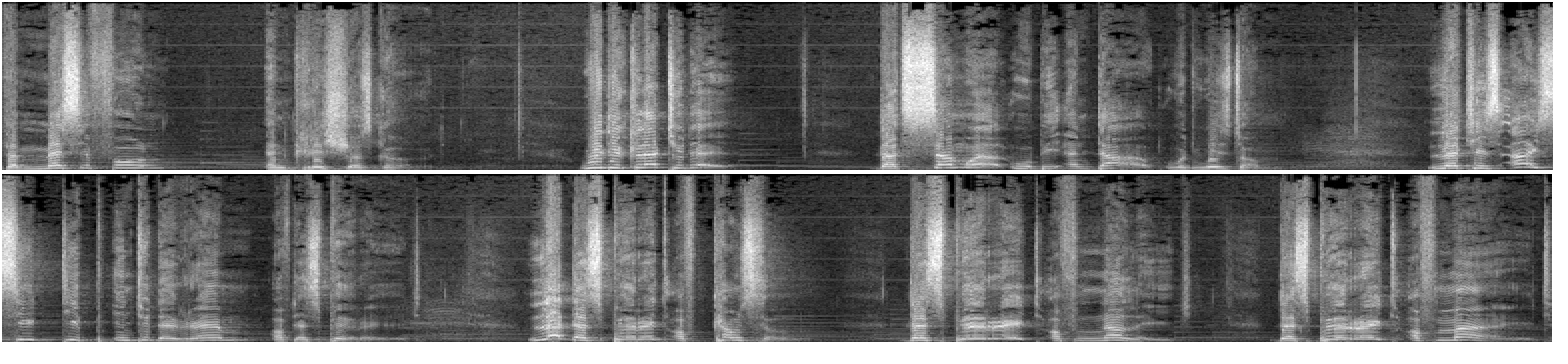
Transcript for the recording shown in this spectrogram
the merciful and gracious God. We declare today that Samuel will be endowed with wisdom. Let his eyes see deep into the realm of the Spirit. Let the spirit of counsel, the spirit of knowledge, the spirit of might,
